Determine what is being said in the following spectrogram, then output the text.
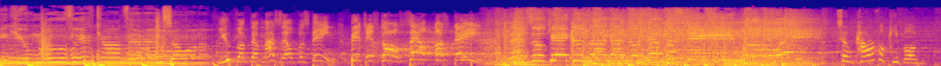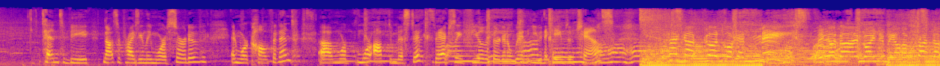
make you move with confidence. I wanna. You fucked up my self-esteem. Bitch, it's called self-esteem. That's okay, cause I got no self esteem. So powerful people tend to be, not surprisingly, more assertive and more confident, uh, more more optimistic. They actually feel that they're going to win even at games of chance. Take a good look at me, because I'm going to be on the front of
